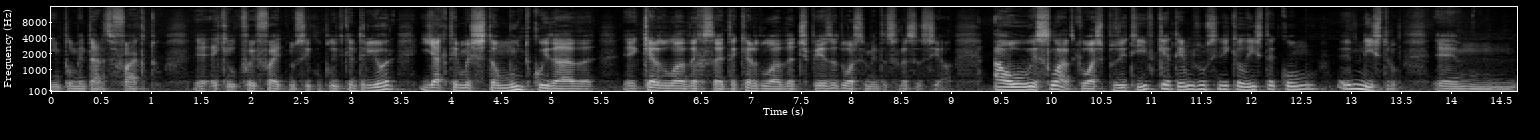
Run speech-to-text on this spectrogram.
implementar de facto aquilo que foi feito no ciclo político anterior e há que ter uma gestão muito cuidada, quer do lado da receita, quer do lado da despesa, do orçamento da segurança social. Há esse lado que eu acho positivo, que é termos um sindicalista como ministro. Ehm,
